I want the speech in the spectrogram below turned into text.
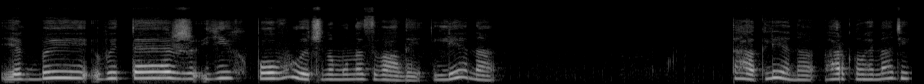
Якби ви теж їх по вуличному назвали Лена. Так, Лена, гаркнув Геннадій,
